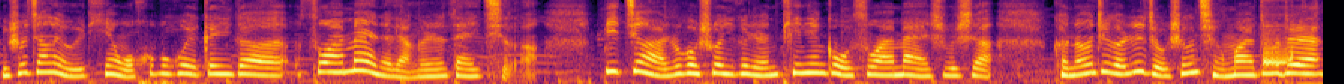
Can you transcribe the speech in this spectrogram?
你说将来有一天我会不会跟一个送外卖的两个人在一起了？毕竟啊，如果说一个人天天给我送外卖，是不是可能这个日久生情嘛，对不对？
